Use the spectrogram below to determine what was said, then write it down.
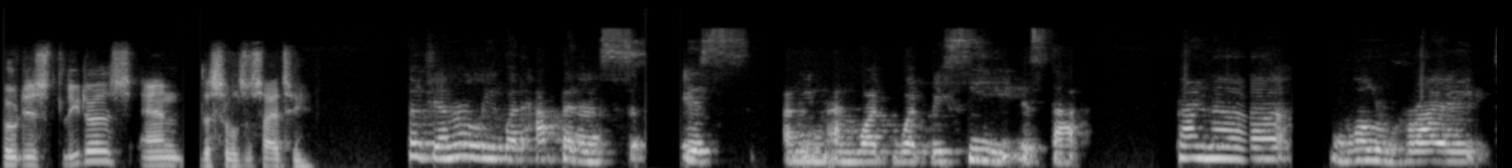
Buddhist leaders and the civil society? So, generally, what happens is, I mean, and what, what we see is that China will write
